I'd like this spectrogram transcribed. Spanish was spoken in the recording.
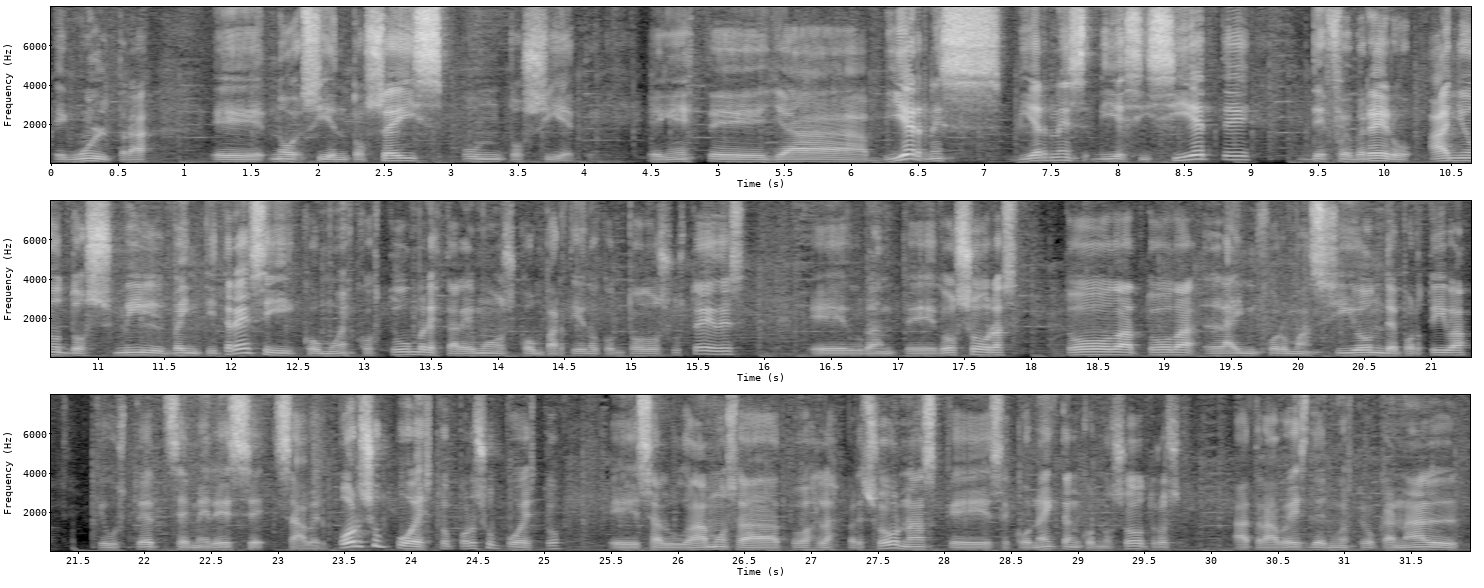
en Ultra eh, 106.7. En este ya viernes, viernes 17 de febrero, año 2023 y como es costumbre estaremos compartiendo con todos ustedes eh, durante dos horas toda, toda la información deportiva que usted se merece saber. Por supuesto, por supuesto, eh, saludamos a todas las personas que se conectan con nosotros a través de nuestro canal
